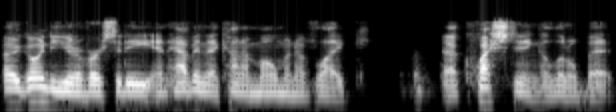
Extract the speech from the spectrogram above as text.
uh, going to university, and having that kind of moment of like uh, questioning a little bit.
